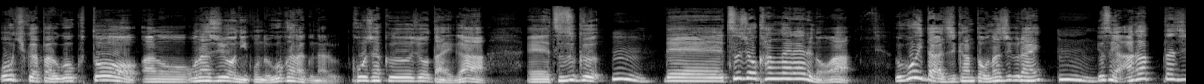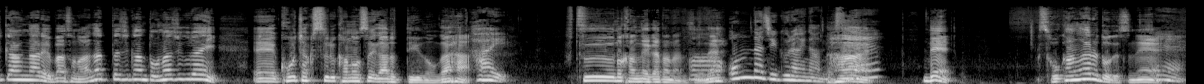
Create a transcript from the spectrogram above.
大きくやっぱ動くと、あの、同じように今度動かなくなる。膠着状態が、えー、続く。うん。で、通常考えられるのは、動いた時間と同じぐらい、うん、要するに上がった時間があれば、その上がった時間と同じぐらい、えー、膠着する可能性があるっていうのが、はい。普通の考え方なんですよね。同じぐらいなんですね。はい。で、そう考えるとですね、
